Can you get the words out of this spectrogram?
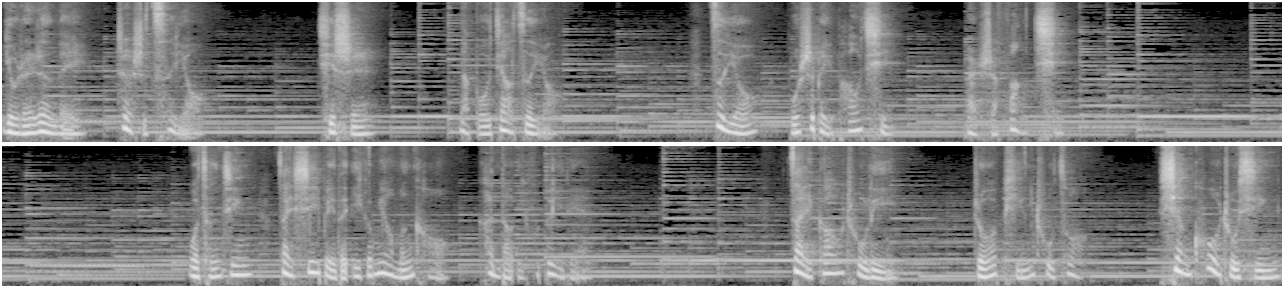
有人认为这是自由，其实那不叫自由。自由不是被抛弃，而是放弃。我曾经在西北的一个庙门口看到一副对联：“在高处立，着平处坐，向阔处行，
